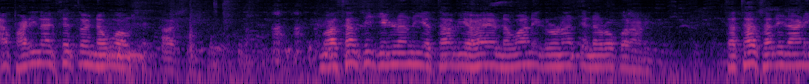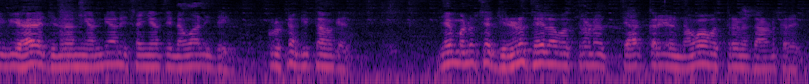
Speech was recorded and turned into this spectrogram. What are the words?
આ ફાડી નાખશે તોય નવું આવશે. આવશે. વાસાંસી જીર્ણાની યથા વિહાય નવાની ગૃણાતે નરો પરાણી. તથા સરીલાણી વિહાય જીર્ણાની અન્યની સંયાથી નવાની દે કૃષ્ણ ગીતામાં કહે જે મનુષ્ય જીર્ણ થયેલા વસ્ત્રને ત્યાગ કરીને નવા વસ્ત્રને ધારણ કરે છે,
